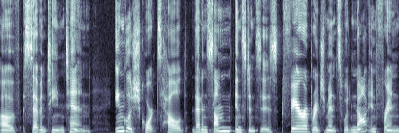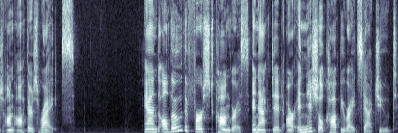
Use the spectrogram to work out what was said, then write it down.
of 1710, English courts held that in some instances, fair abridgments would not infringe on authors' rights. And although the first Congress enacted our initial copyright statute,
